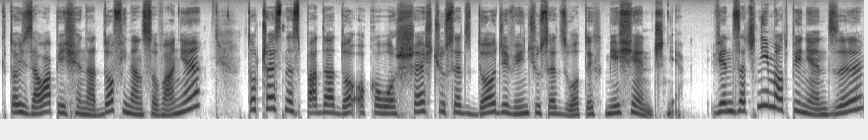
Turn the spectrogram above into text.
ktoś załapie się na dofinansowanie, to czesne spada do około 600 do 900 zł miesięcznie. Więc zacznijmy od pieniędzy.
